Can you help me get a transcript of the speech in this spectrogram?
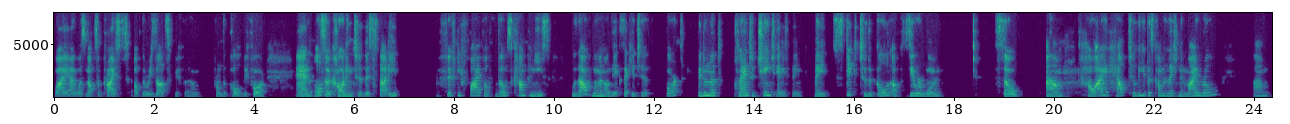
why I was not surprised of the results um, from the poll before. And also according to this study, 55 of those companies without women on the executive board, they do not plan to change anything. They stick to the goal of zero women. So um, how I help to lead this conversation in my role, um,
